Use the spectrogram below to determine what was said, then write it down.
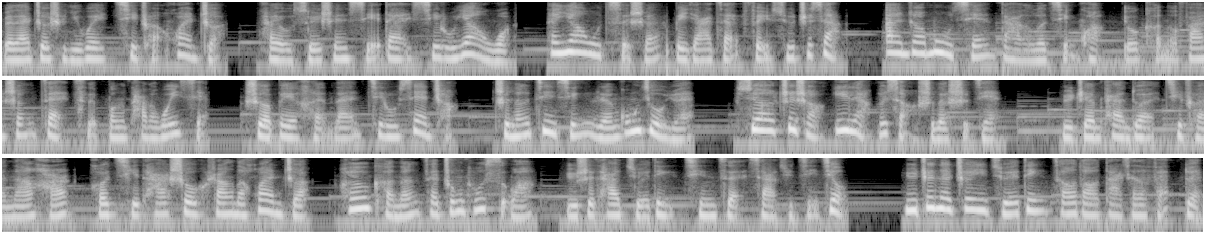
原来这是一位气喘患者，他有随身携带吸入药物，但药物此时被压在废墟之下。按照目前大楼的情况，有可能发生再次崩塌的危险。设备很难进入现场，只能进行人工救援，需要至少一两个小时的时间。宇振判断气喘男孩和其他受伤的患者很有可能在中途死亡，于是他决定亲自下去急救。宇振的这一决定遭到大家的反对，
